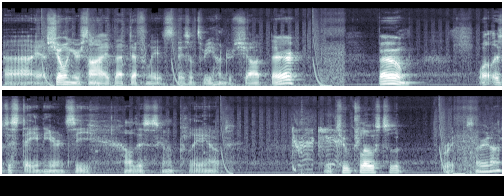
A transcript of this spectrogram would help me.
Uh, yeah, showing your side, that definitely is, is a 300 shot there. Boom. Well, let's just stay in here and see how this is gonna play out. You're too close to the bricks. Are you not?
